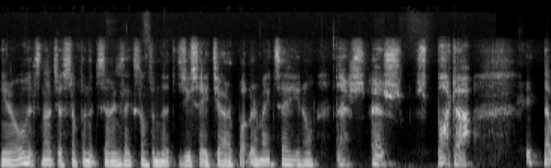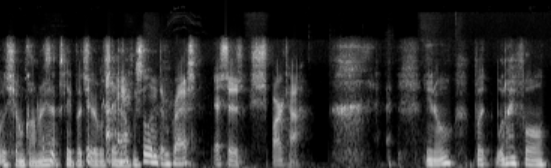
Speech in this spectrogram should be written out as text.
You know, it's not just something that sounds like something that, as you say, Jar Butler might say. You know, this is Sparta. That was Sean Connery actually, but sure, we'll say nothing. Excellent impression. This is Sparta. You know, but when I fall,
